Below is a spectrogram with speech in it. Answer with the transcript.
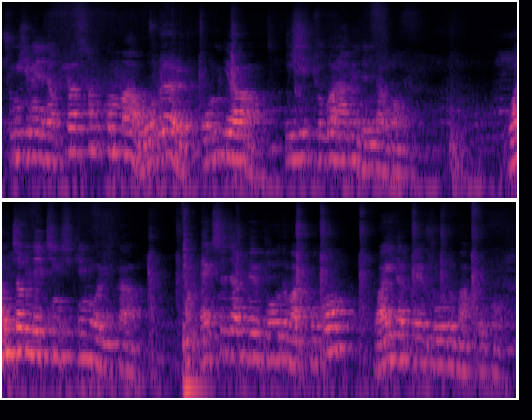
중심의 좌표 3,5를 옮겨 22번 하면 된다고. 원점 대칭 시키는 거니까 x 좌표의 부호도 바꾸고 y 좌표의 부호도 바꾸고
